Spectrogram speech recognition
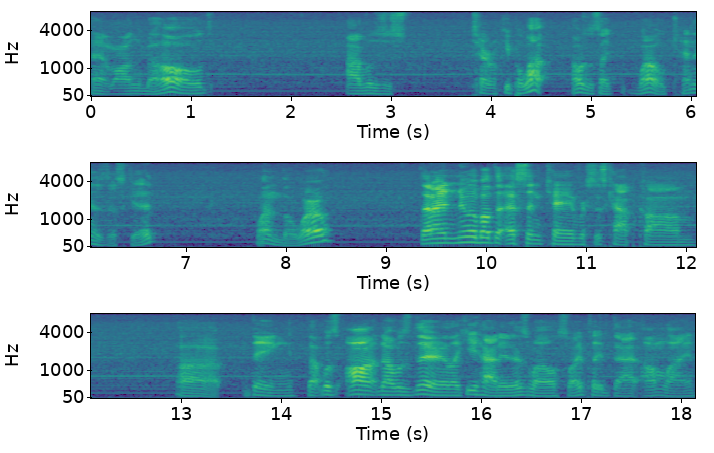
and long and behold, I was just tearing people up. I was just like, "Whoa, Ken is this good? What in the world?" Then I knew about the SNK versus Capcom uh, thing that was on that was there. Like he had it as well, so I played that online,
